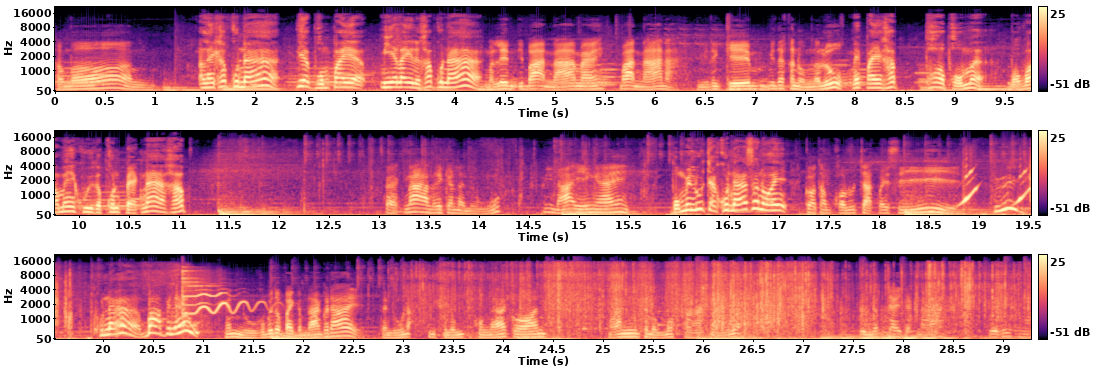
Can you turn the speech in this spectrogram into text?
Come on อะไรครับคุณนาเรียกผมไปอะมีอะไรเหรือครับคุณนามาเล่นที่บ้านน้าไหม บ้านน้าน่ะ มีทั้งเกม มีทั้งขนมนะลูก ไม่ไปครับ พ่อผมอะบอกว่าไม่ให้คุยกับคนแปลกหน้าครับ แปลกหน้าอะไรกันล่ะหนู นี่น้าเองไง ผมไม่รู้จักคุณนาซะหน่อยก็ทำความรู้จักไปสิ เฮ้ยคุณนาบ้าไปแล้ว งั้นหนูก็ไม่ต้องไปกับน้าก็ได้ แต่หนูน่ะมีขนมของน้าก่อนน้ามีขนมมาฝากหนูอะเป็นน้ำใจจากน้าเดี๋ยวนี้ทำไม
